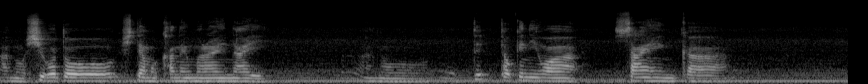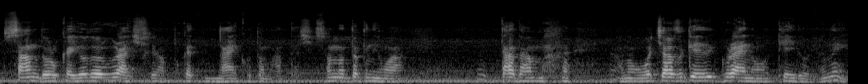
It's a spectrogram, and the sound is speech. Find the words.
あの仕事をしても金もらえないあので時には3円か3ドルか4ドルぐらいしかポケットにないこともあったしその時にはただまああのお茶漬けぐらいの程度よね。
